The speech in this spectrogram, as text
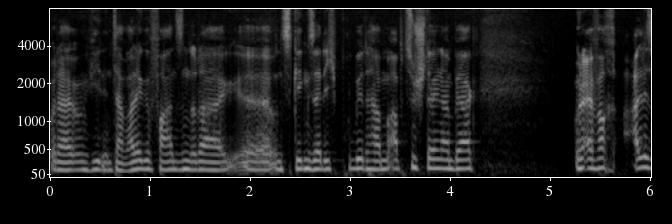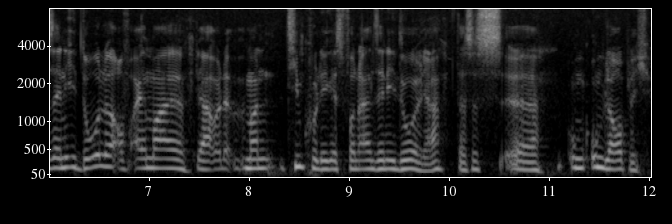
oder irgendwie in Intervalle gefahren sind oder äh, uns gegenseitig probiert haben abzustellen am Berg. Und einfach alle seine Idole auf einmal, ja, oder wenn man Teamkollege ist von allen seinen Idolen, ja, das ist äh, un unglaublich.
